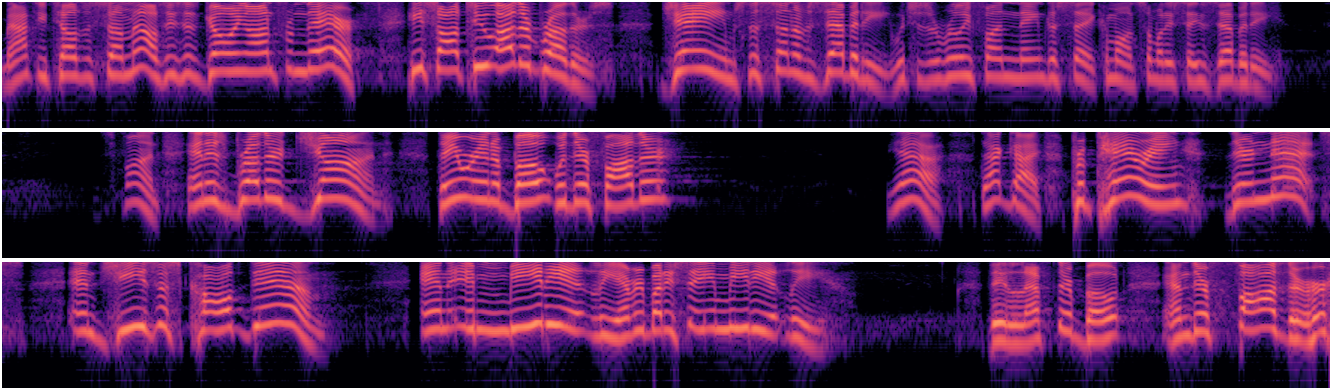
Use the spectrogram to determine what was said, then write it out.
Matthew tells us something else. He says, going on from there, he saw two other brothers, James, the son of Zebedee, which is a really fun name to say. Come on, somebody say Zebedee. It's fun. And his brother John. They were in a boat with their father. Yeah, that guy. Preparing their nets. And Jesus called them. And immediately, everybody say immediately, they left their boat and their father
